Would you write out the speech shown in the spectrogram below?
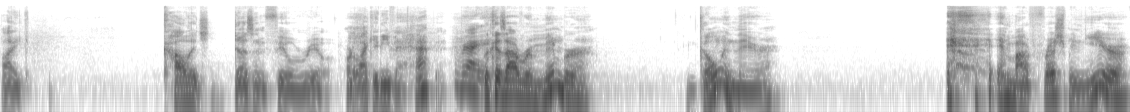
Like college doesn't feel real or like it even happened. Right. Because I remember going there in my freshman year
